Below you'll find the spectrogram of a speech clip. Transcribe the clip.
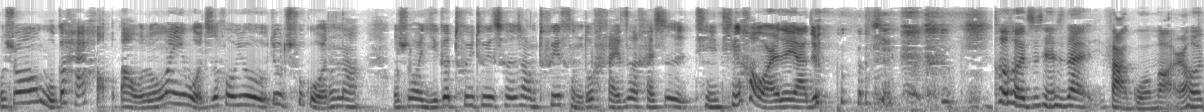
我说五个还好吧，我说万一我之后又又出国了呢？我说一个推推车上推很多孩子还是挺挺好玩的呀。就 赫赫之前是在法国嘛，然后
